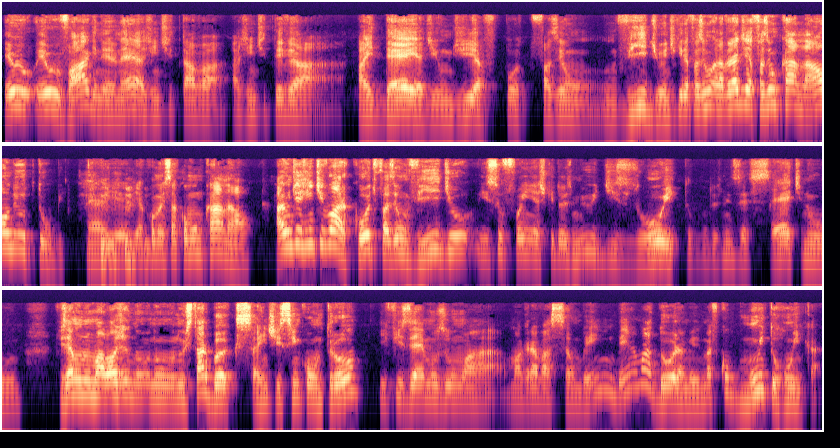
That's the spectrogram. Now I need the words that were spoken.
Eu, eu e o Wagner, né? A gente tava, a gente teve a, a ideia de um dia pô, fazer um, um, vídeo. A gente queria fazer, um, na verdade, ia fazer um canal no YouTube. Né, ia, ia começar como um canal. Aí um dia a gente marcou de fazer um vídeo, isso foi em acho que 2018, 2017, no, fizemos numa loja no, no, no, Starbucks. A gente se encontrou e fizemos uma, uma gravação bem, bem amadora mesmo, mas ficou muito ruim, cara.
